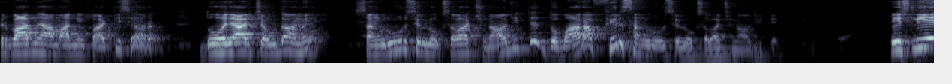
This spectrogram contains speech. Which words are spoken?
फिर बाद में आम आदमी पार्टी से और 2014 में संगरूर से लोकसभा चुनाव जीते, दोबारा फिर संगरूर से लोकसभा चुनाव जीते। तो इसलिए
